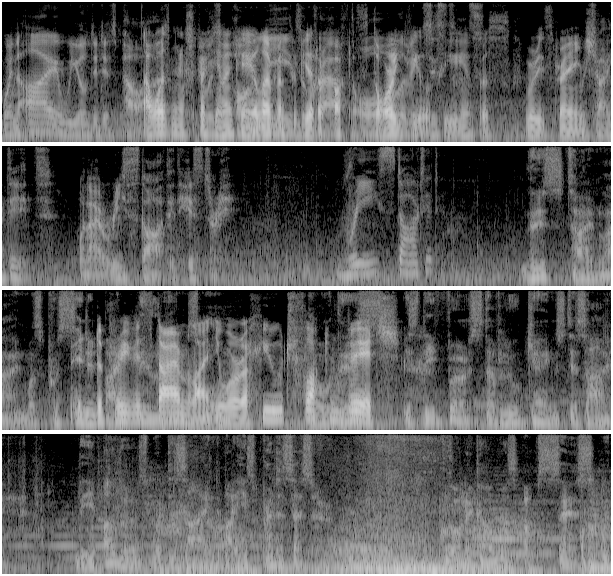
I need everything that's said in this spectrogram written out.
When I wielded its power, I wasn't expecting was upon MK11 me to get a fucking all story of DLC. It was really strange. which I did when I restarted history. Restarted? this timeline was preceded In the by previous timeline, you were a huge Though fucking this bitch. is the first of Liu Kang's design. The others were designed by his predecessor. Kronika was obsessed with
